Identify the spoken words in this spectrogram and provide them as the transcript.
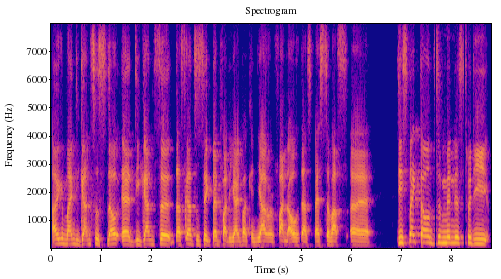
Allgemein die ganze, Snow, äh, die ganze, das ganze Segment fand ich einfach genial und fand auch das Beste, was äh, die Smackdown zumindest für die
